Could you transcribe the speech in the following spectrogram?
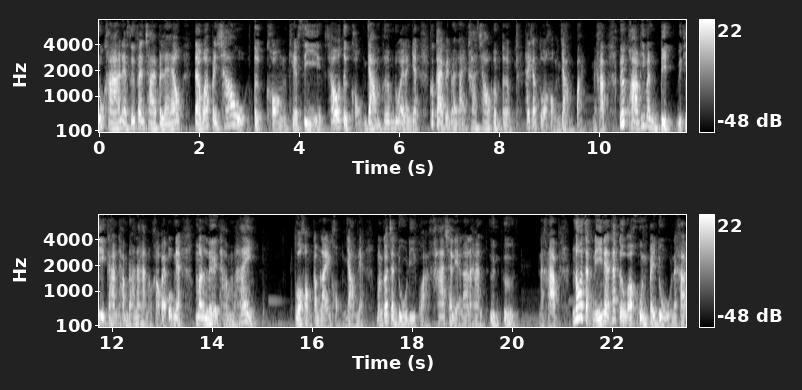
ลูกค้าเนี่ยซื้อแฟรนไชส์ไปแล้ว แต่ว่าไปเช่าตึกของ KFC เช่าตึกของยำเพิ่มด้วยอะไรเงี้ยก็กลายเป็นรายได้ค่าเช่าเพิ่มเติมให้กับตัวของยำไปนะครับด้วยความที่มันบิดวิธีการทำร้านอาหารของเขาไปปุ๊บเนี่ยมันเลยทำให้ตัวของกำไรของยำเนี่ยมันก็จะดูดีกว่าค่าเฉลี่ยร้านอาหารอื่นๆนะครับนอกจากนี้เนี่ยถ้าเกิดว่าคุณไปดูนะครับ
